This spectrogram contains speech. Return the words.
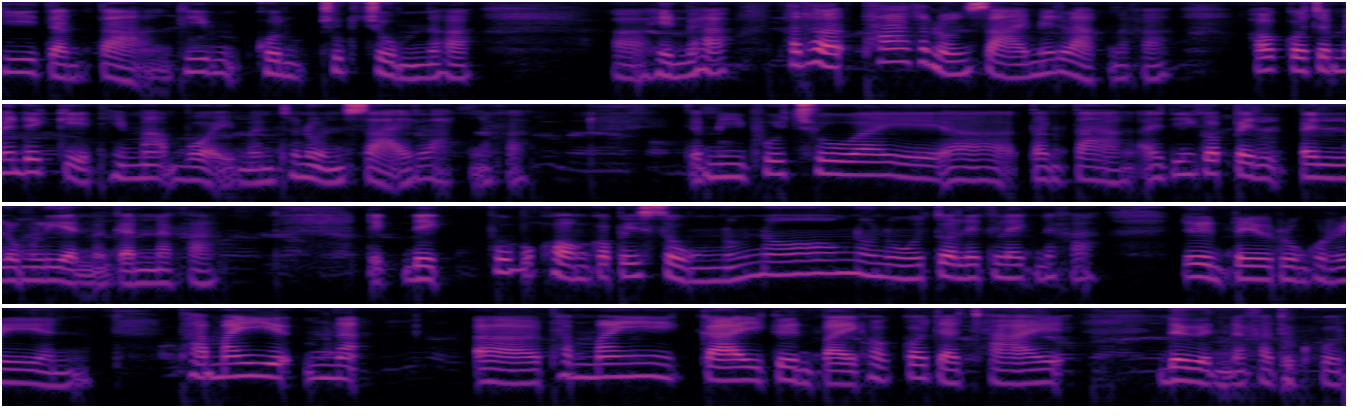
ที่ต่างๆ ที่คนชุกชุมนะคะเห็นไหมคะถ้าถ้าถนนสายไม่หลักนะคะ เขาก็จะไม่ได้เกตหิมะบ่อยเหมือนถนนสายหลักนะคะ จะมีผู้ช่วยต่างๆ ไอ้นี่ก็เป็นเป็นโรงเรียนเหมือนกันนะคะ เด็กๆ ผู้ปกครองก็ไปส่งน้องๆหนูๆตัวเล็กๆนะคะ เดินไปโรงเรียน ถ้าไม่นะเอ่อถ้าไม่ไกลเกินไปเขาก็จะใช้เดินนะคะทุกคน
